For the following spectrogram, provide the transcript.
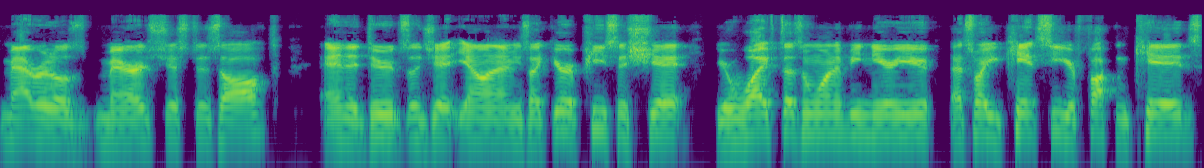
Matt Riddle's marriage just dissolved and the dude's legit yelling at him. He's like, "You're a piece of shit. Your wife doesn't want to be near you. That's why you can't see your fucking kids."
